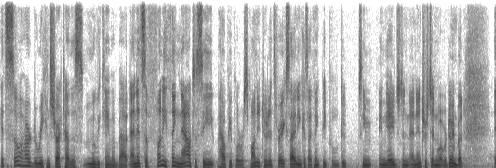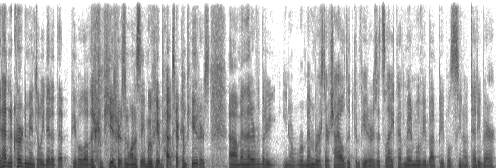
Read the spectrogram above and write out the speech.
It's so hard to reconstruct how this movie came about. And it's a funny thing now to see how people are responding to it. It's very exciting because I think people do seem engaged and, and, interested in what we're doing. But it hadn't occurred to me until we did it that people love their computers and want to see a movie about their computers. Um, and that everybody, you know, remembers their childhood computers. It's like I've made a movie about people's, you know, teddy bear.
